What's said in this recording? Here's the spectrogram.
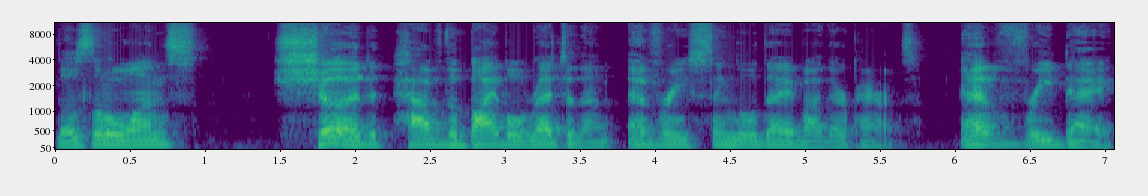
Those little ones should have the Bible read to them every single day by their parents, every day.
